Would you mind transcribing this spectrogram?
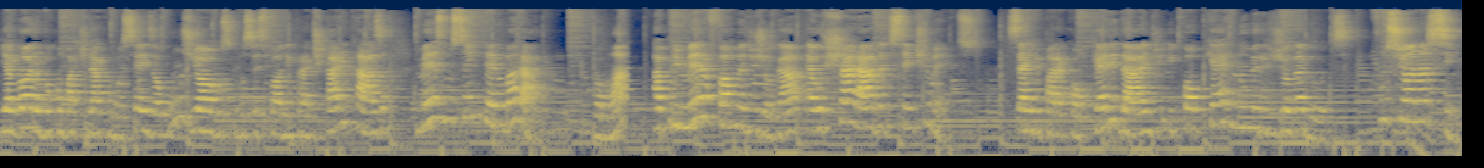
E agora eu vou compartilhar com vocês alguns jogos que vocês podem praticar em casa, mesmo sem ter o baralho. Vamos lá? A primeira forma de jogar é o charada de sentimentos serve para qualquer idade e qualquer número de jogadores. Funciona assim:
